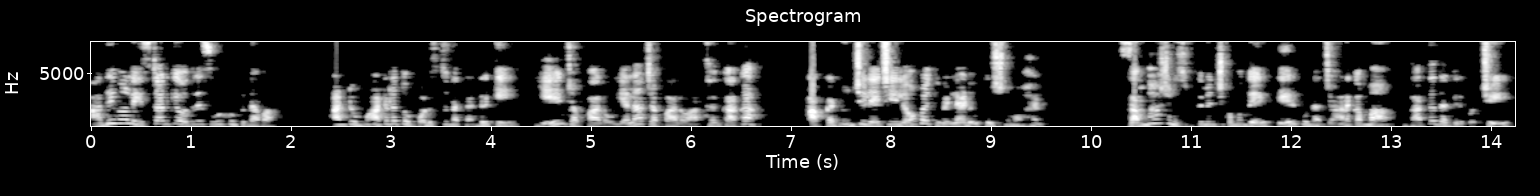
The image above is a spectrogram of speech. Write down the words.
అది వాళ్ళ ఇష్టానికి వదిలేసి ఊరుకుంటున్నావా? అంటూ మాటలతో పొడుస్తున్న తండ్రికి ఏం చెప్పాలో ఎలా చెప్పాలో అర్థం కాక అక్కడి నుంచి లేచి లోపలికి వెళ్ళాడు కృష్ణమోహన్. సంభాషణ శృతిమించకముందే తేరుకున్న జానకమ్మ భర్త దగ్గరికొచ్చి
